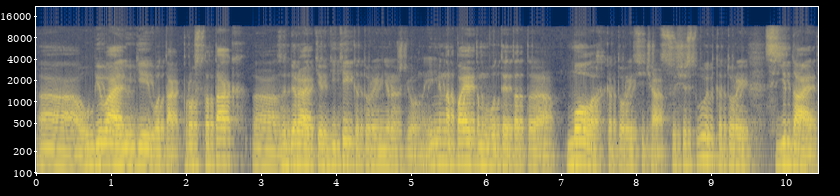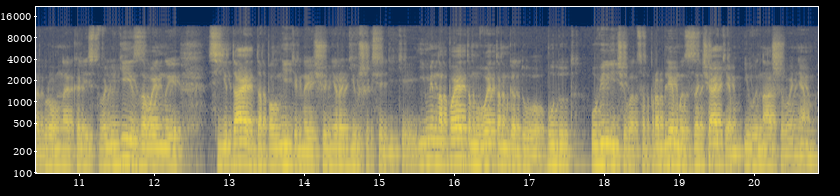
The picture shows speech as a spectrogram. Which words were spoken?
а, убивая людей вот так, просто так, а, забирают тех детей, которые не рождены. Именно поэтому вот этот молох, который сейчас существует, который съедает огромное количество людей из-за войны, съедает дополнительно еще не родившихся детей. Именно поэтому в этом году будут увеличиваться проблемы с зачатием и вынашиванием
